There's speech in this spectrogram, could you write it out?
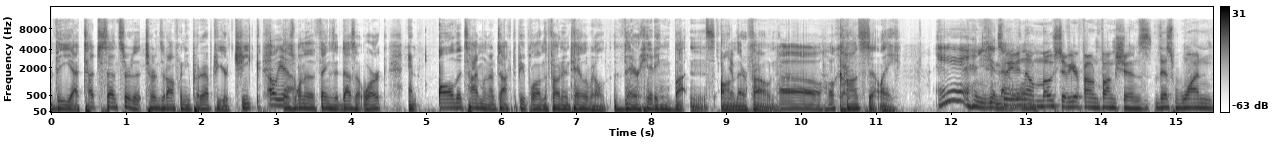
the uh, touch sensor that turns it off when you put it up to your cheek Oh, yeah. is one of the things that doesn't work. And all the time when I'm talking to people on the phone in Taylorville, they're hitting buttons on their phone Oh, okay. constantly. And you get So that even though most of your phone functions, this one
